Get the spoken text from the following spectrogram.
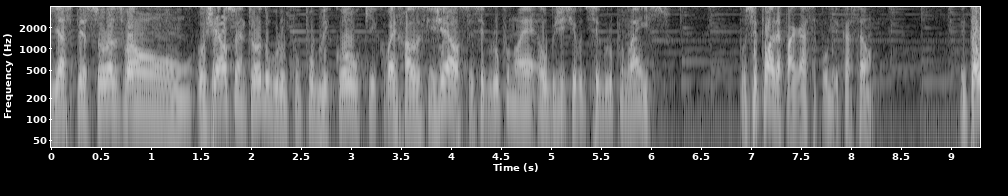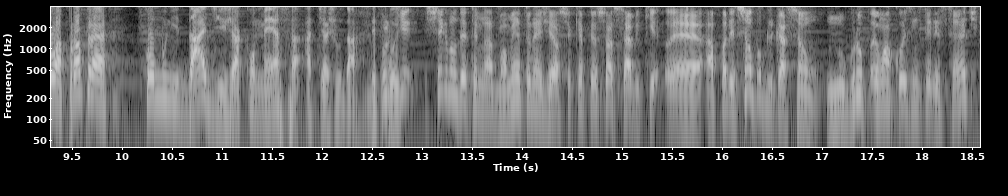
e as pessoas vão. O Gelson entrou do grupo, publicou, o Kiko vai falar assim: Gelson, esse grupo não é. O objetivo desse grupo não é isso. Você pode apagar essa publicação? Então a própria comunidade já começa a te ajudar. Depois... Porque chega num determinado momento, né, Gelson, que a pessoa sabe que é, aparecer uma publicação no grupo é uma coisa interessante,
